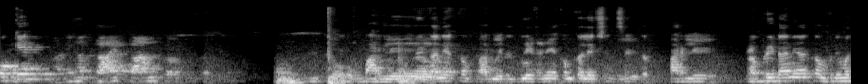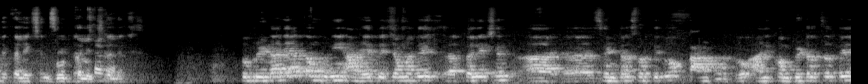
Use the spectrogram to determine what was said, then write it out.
ओके? हा काय काम? Parle Parle collection centre Parle Britannia कंपनीमध्ये कलेक्शन Good collection. तो ब्रिटानिया कंपनी आहे त्याच्यामध्ये कलेक्शन सेंटर्स वरती तो काम करतो आणि कॉम्प्युटरचं ते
